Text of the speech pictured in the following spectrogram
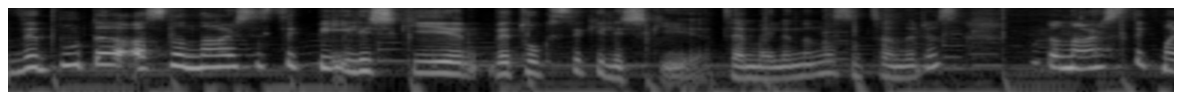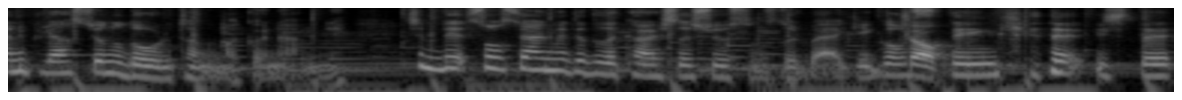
Ve burada aslında narsistik bir ilişkiyi ve toksik ilişkiyi temelinde nasıl tanırız? Burada narsistik manipülasyonu doğru tanımak önemli. Şimdi sosyal medyada da karşılaşıyorsunuzdur belki. Ghosting, işte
